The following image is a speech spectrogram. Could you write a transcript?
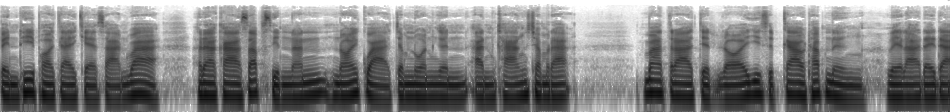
เป็นที่พอใจแก่ศาลว่า ราคาทรัพย์สินนั้นน้อยกว่าจำนวนเงินอันค้างชำระ มาตรา 729ทับหนึ่งเวลาใด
